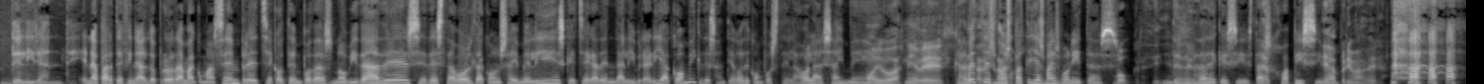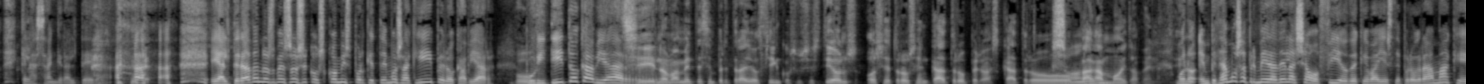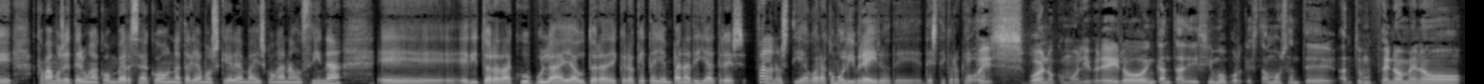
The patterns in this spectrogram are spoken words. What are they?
delirante. En a parte final do programa, como sempre, checa o tempo das novidades e desta volta con Xaime Lís, que chega dende a Libraría Cómic de Santiago de Compostela. Hola, Xaime. Moi boas nieves. Cada vez tes unhas patillas máis bonitas. Bo, graciñas. De verdade que sí, estás é, guapísimo. É a primavera. que la sangre altera. e alterado nos besos e cos cómics porque temos aquí, pero caviar. Uf. Puritito caviar. Sí, normalmente sempre traio cinco suxestións, hoxe trouxen catro, pero as catro Son... pagan moita pena. Sí. Bueno, empezamos a primeira dela xa o fío de que vai este programa, que acabamos Acabamos de ter unha conversa con Natalia Mosquera e máis con Ana Uncina, eh, editora da Cúpula e autora de Croqueta e Empanadilla 3. Fálanos ti agora como libreiro de, deste Croqueta. Pois, bueno, como libreiro encantadísimo porque estamos ante, ante un fenómeno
